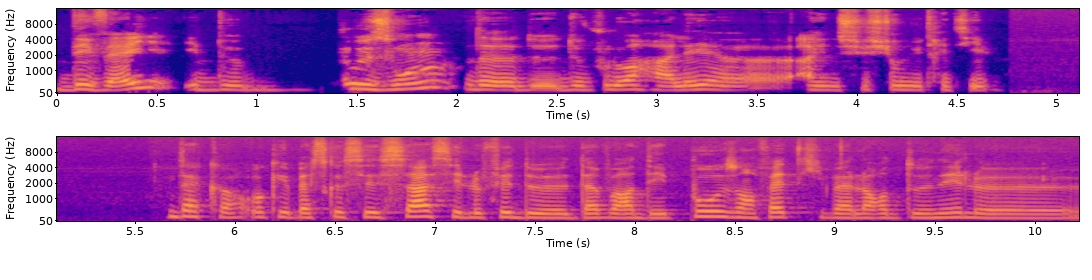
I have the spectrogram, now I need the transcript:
d'éveil et de besoin de, vouloir aller euh, à une succion nutritive. D'accord, ok, parce que c'est ça, c'est le fait d'avoir des pauses en fait qui va leur donner le,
